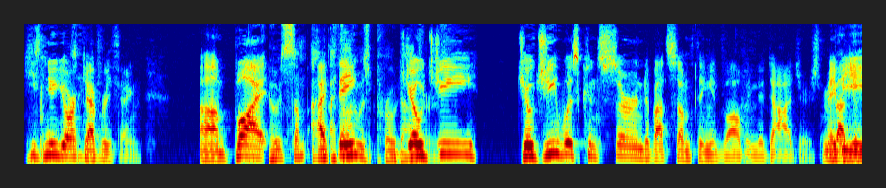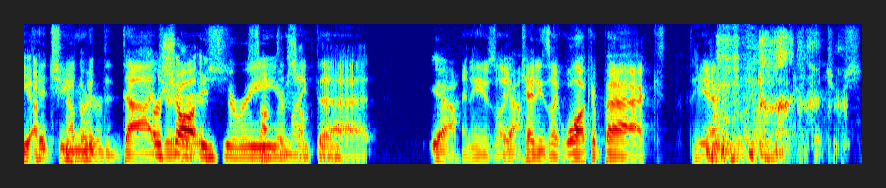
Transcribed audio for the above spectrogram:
He's New York everything. Um, but It was some. I I, think it was pro Dodgers. Joe G Joe G was concerned about something involving the Dodgers. About Maybe the a- pitching another with the Dodgers, Kershaw injury or something like that. yeah. And he's like, Yeah. Kenny's like, walk it back. He actually liked pitchers.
